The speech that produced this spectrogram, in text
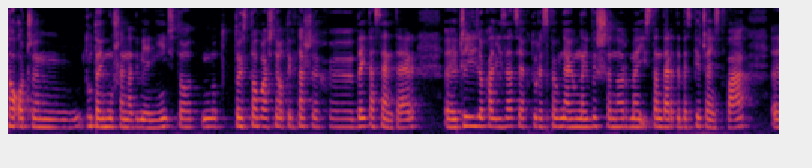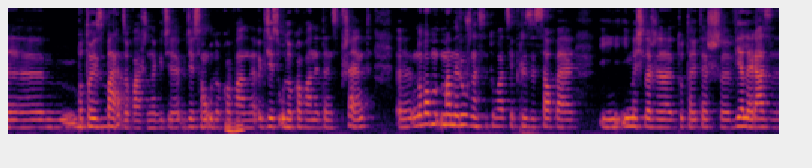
to, o czym tutaj muszę nadmienić, to, no, to jest to właśnie o tych naszych e, data center, e, czyli lokalizacjach, które spełniają najwyższe normy i standardy bezpieczeństwa, e, bo to jest bardzo ważne, gdzie, gdzie są ulokowane, gdzie jest ulokowany ten sprzęt. No bo mamy różne sytuacje kryzysowe i, i myślę, że tutaj też wiele razy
